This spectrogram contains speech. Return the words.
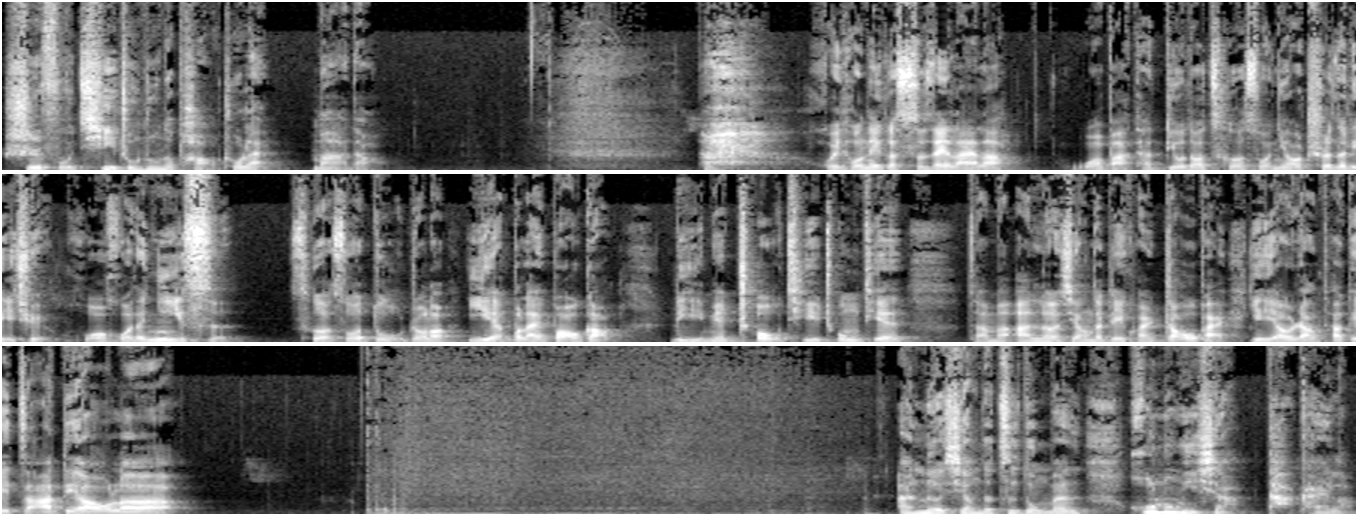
师傅气冲冲的跑出来，骂道：“哎，回头那个死贼来了，我把他丢到厕所尿池子里去，活活的溺死。厕所堵住了，也不来报告，里面臭气冲天，咱们安乐乡的这块招牌也要让他给砸掉了。”安乐乡的自动门轰隆一下打开了，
